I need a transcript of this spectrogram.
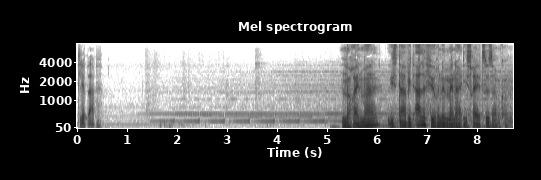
Clip ab. Noch einmal ließ David alle führenden Männer Israel zusammenkommen.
